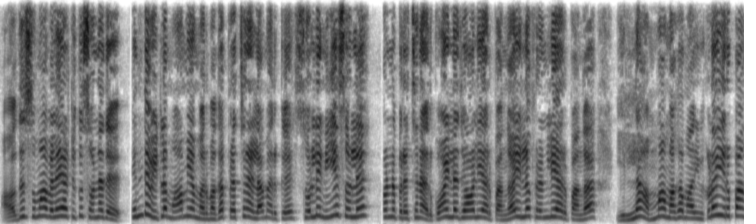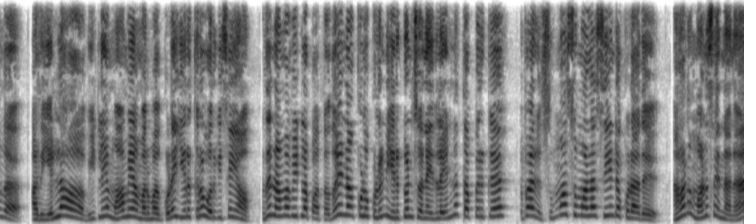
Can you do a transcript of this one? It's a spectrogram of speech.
அது சும்மா விளையாட்டுக்கு சொன்னது. எந்த வீட்ல மாமியா மருமக பிரச்சனை இல்லாம இருக்கு? சொல்லு நீயே சொல்லு. ஒண்ணு பிரச்சனை இருக்கும் இல்ல ஜாலியா இருப்பாங்க இல்ல ஃப்ரெண்ட்லியா இருப்பாங்க இல்ல அம்மா மக மாதிரி கூட இருப்பாங்க. அது எல்லா வீட்லயும் மாமியா மருமக கூட இருக்கிற ஒரு விஷயம். அது நம்ம வீட்ல பார்த்ததும் நான் குழு குழுன்னு இருக்குன்னு சொன்னேன். இதுல என்ன தப்பு இருக்கு? பாரு சும்மா சும்மா எல்லாம் சீண்ட கூடாது நானும் மனுஷன் தானே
